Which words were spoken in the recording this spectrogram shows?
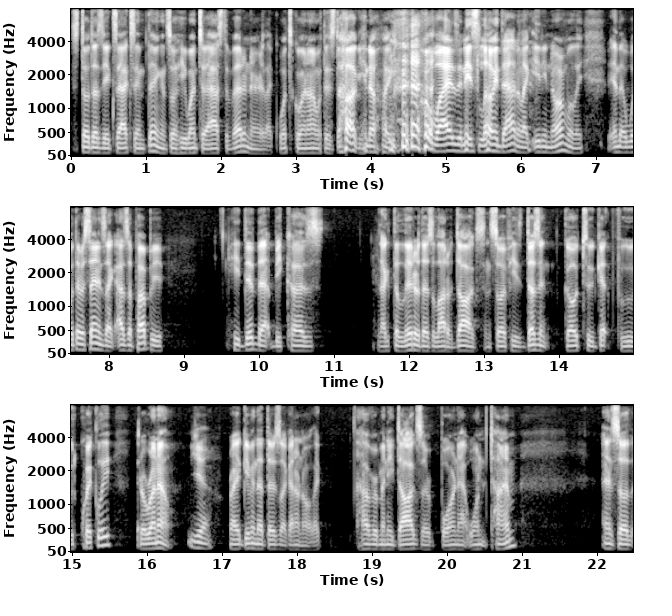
Still does the exact same thing, and so he went to ask the veterinary, like, "What's going on with this dog? You know, like, why isn't he slowing down and like eating normally?" And what they were saying is like, as a puppy, he did that because, like, the litter there's a lot of dogs, and so if he doesn't go to get food quickly, it'll run out, Yeah. right? Given that there's like I don't know, like, however many dogs are born at one time, and so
